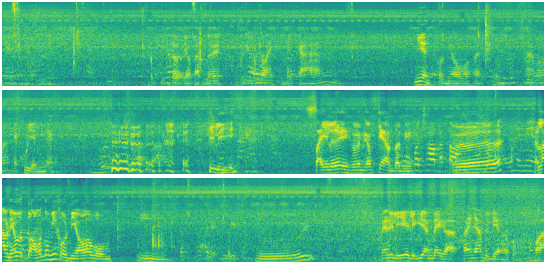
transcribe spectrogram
แค่นั้นกินเราเดียวกันเลยหรืออีกน้อยในการเมี่ยนคนเหนียวมาเพื่อนมามามาอยากคุยอันนี้นะพี่หลีใส่เลยเป็นกับแก้มตอนนี้ก็ชอบมาต่อเออโให้แม่แต่ลาบเหนียวบดตองมันต้องมีข้าวเหนียวครับผม อืมเฮ้ยแม่นอีหลีหลีกเลี่ยงได้ก็พยายามหลีกเลี่ยงครับผมเพราะว่า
